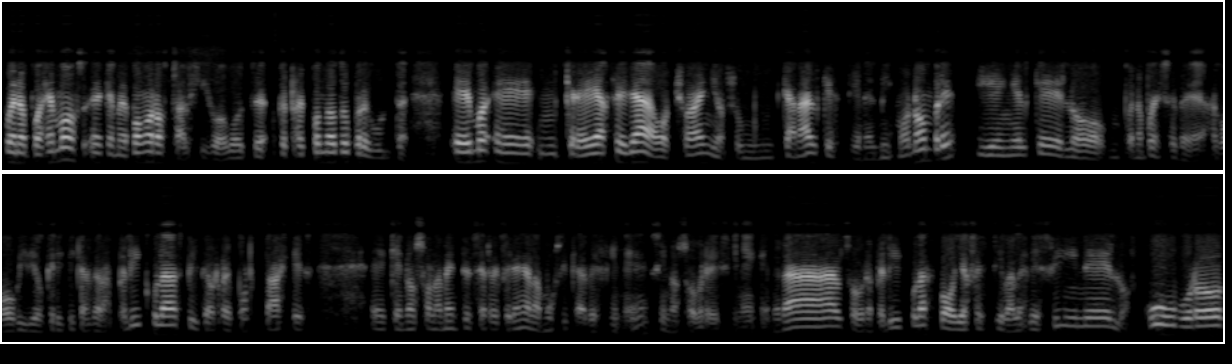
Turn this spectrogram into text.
Bueno, pues hemos, eh, que me pongo nostálgico, respondo a tu pregunta. Eh, creé hace ya ocho años un canal que tiene el mismo nombre y en el que lo, bueno, pues eh, hago videocríticas de las películas, videoreportajes eh, que no solamente se refieren a la música de cine, sino sobre cine en general, sobre películas, voy a festivales de cine, los cubro,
